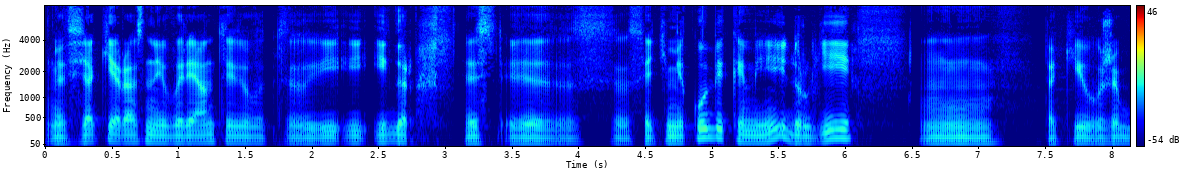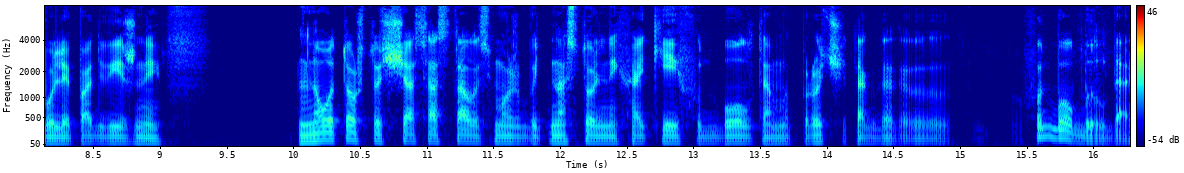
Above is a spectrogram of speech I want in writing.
и всякие разные варианты вот, и, и, игр с, э, с, с этими кубиками и другие такие уже более подвижные. Но вот то, что сейчас осталось, может быть, настольный хоккей, футбол там и прочее, тогда э, Футбол был, да,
